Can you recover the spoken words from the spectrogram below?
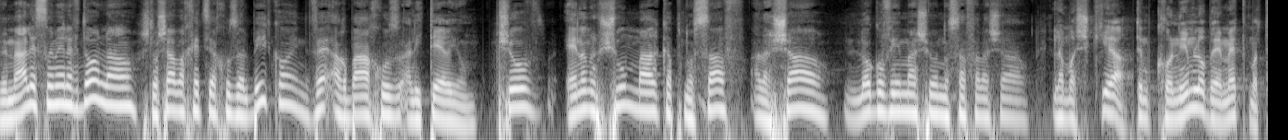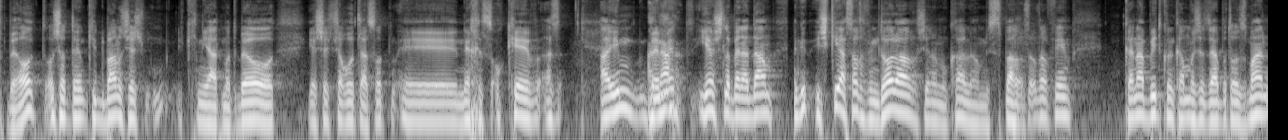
ומעל 20,000 דולר, 3.5% על ביטקוין ו-4% על איתריום. שוב, אין לנו שום מרקאפ נוסף על השער, לא גובים משהו נוסף על השער. למשקיע, אתם קונים לו באמת מטבעות? או שאתם, כי דיברנו שיש קניית מטבעות, יש אפשרות לעשות אה, נכס עוקב, אז האם באמת אנחנו... יש לבן אדם, נגיד, השקיע 10,000 דולר, שיהיה לנו קל, המספר 10,000, קנה ביטקוין כמה שזה היה באותו זמן,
